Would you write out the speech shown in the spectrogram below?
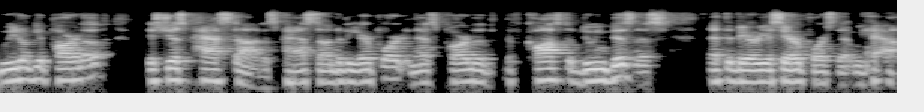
we don't get part of. It's just passed on. It's passed on to the airport, and that's part of the cost of doing business at the various airports that we have.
